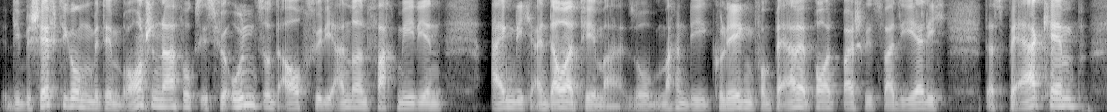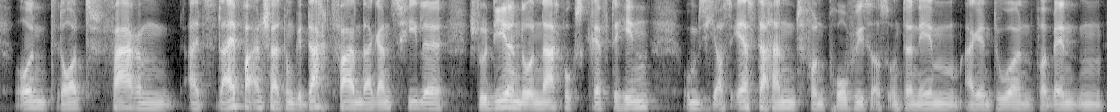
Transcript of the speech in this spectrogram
die Beschäftigung mit dem Branchennachwuchs ist für uns und auch für die anderen Fachmedien eigentlich ein Dauerthema. So machen die Kollegen vom PR-Report beispielsweise jährlich das PR-Camp und dort fahren als Live-Veranstaltung gedacht, fahren da ganz viele Studierende und Nachwuchskräfte hin, um sich aus erster Hand von Profis aus Unternehmen, Agenturen, Verbänden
